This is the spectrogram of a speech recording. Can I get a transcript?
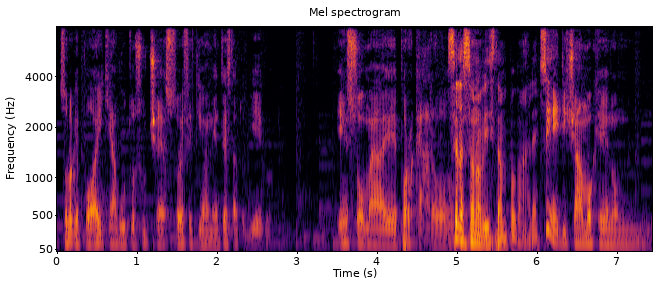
Solo che poi chi ha avuto successo effettivamente è stato Diego. Insomma, eh, Porcaro. Se la sono vista un po' male. Sì, diciamo che non...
